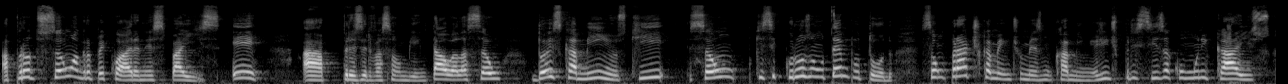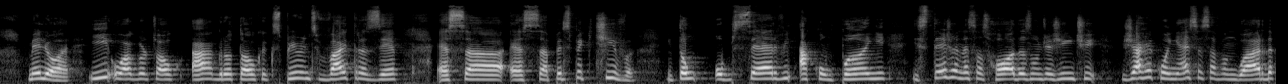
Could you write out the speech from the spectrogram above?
a produção agropecuária nesse país e a preservação ambiental, elas são dois caminhos que são que se cruzam o tempo todo. São praticamente o mesmo caminho. A gente precisa comunicar isso melhor. E o AgroTalk, AgroTalk Experience vai trazer essa, essa perspectiva. Então, observe, acompanhe, esteja nessas rodas onde a gente já reconhece essa vanguarda,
